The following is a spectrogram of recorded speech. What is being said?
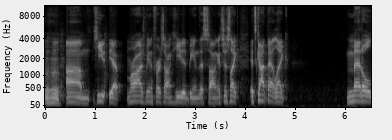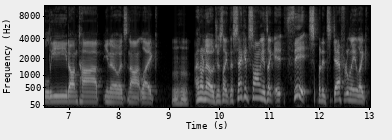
Mm-hmm. Um, he yeah, Mirage being the first song, Heated being this song. It's just like it's got that like metal lead on top. You know, it's not like Mm-hmm. I don't know, just like the second song, it's like it fits, but it's definitely like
